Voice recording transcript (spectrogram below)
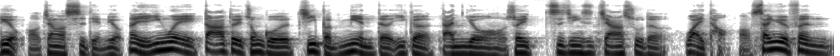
六哦，降到四点六。那也因为对。大家对中国基本面的一个担忧哦，所以资金是加速的。外逃哦，三月份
